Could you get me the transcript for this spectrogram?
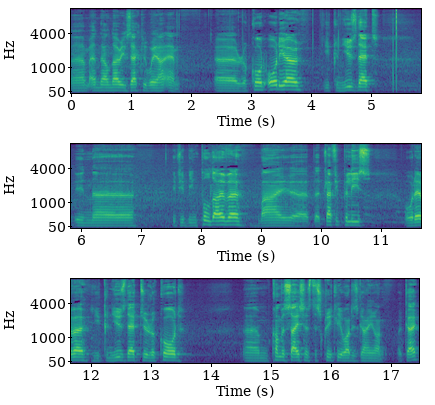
um, and they'll know exactly where I am. Uh, record audio, you can use that in uh, if you're being pulled over by uh, the traffic police or whatever. You can use that to record um, conversations discreetly what is going on. Okay,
